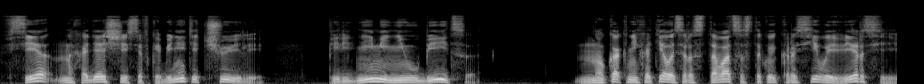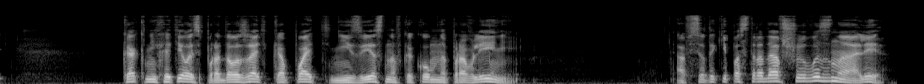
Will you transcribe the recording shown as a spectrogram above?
Все, находящиеся в кабинете, чуяли. Перед ними не убийца. Но как не хотелось расставаться с такой красивой версией, как не хотелось продолжать копать неизвестно в каком направлении. «А все-таки пострадавшую вы знали», —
